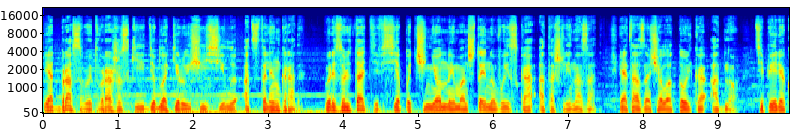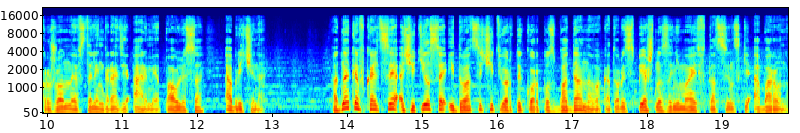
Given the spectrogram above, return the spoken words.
и отбрасывают вражеские деблокирующие силы от Сталинграда. В результате все подчиненные Манштейну войска отошли назад. Это означало только одно – теперь окруженная в Сталинграде армия Паулюса обречена. Однако в кольце очутился и 24-й корпус Баданова, который спешно занимает в Тацинске оборону.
